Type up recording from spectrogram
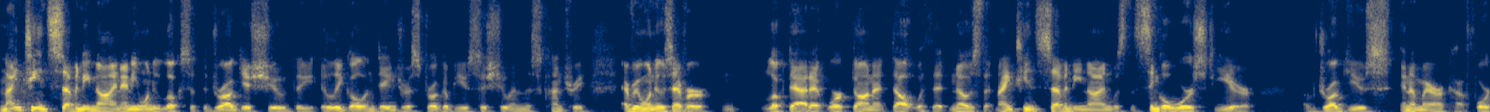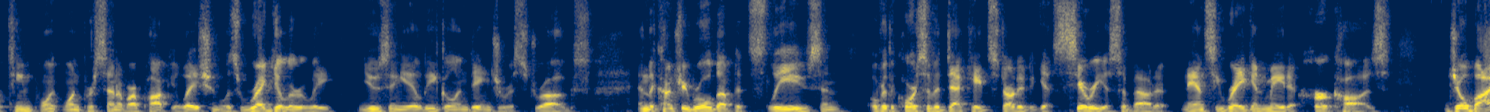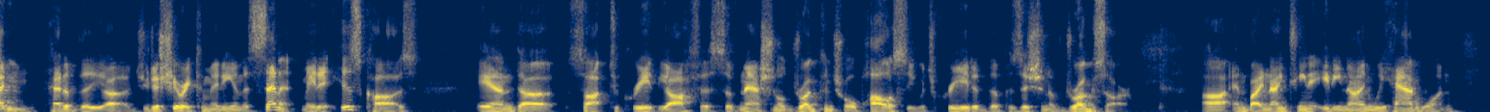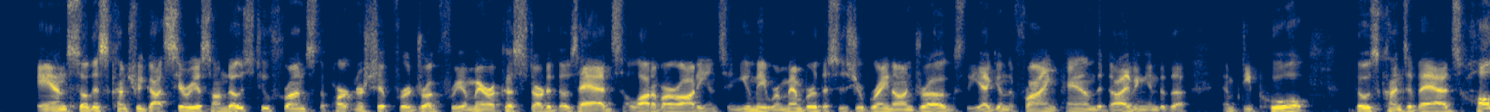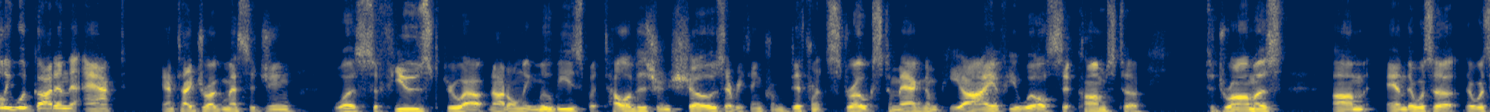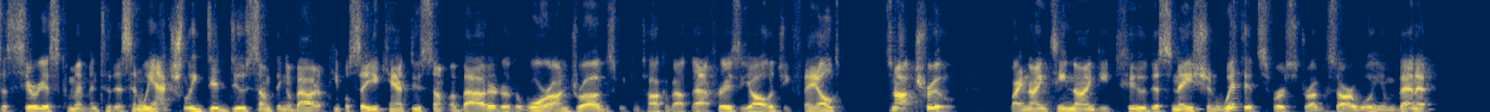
1979, anyone who looks at the drug issue, the illegal and dangerous drug abuse issue in this country, everyone who's ever looked at it, worked on it, dealt with it, knows that 1979 was the single worst year of drug use in America. 14.1% of our population was regularly using illegal and dangerous drugs. And the country rolled up its sleeves and over the course of a decade started to get serious about it. Nancy Reagan made it her cause. Joe Biden, head of the uh, Judiciary Committee in the Senate, made it his cause and uh, sought to create the Office of National Drug Control Policy, which created the position of drug czar. Uh, and by 1989, we had one. And so this country got serious on those two fronts. The Partnership for a Drug Free America started those ads. A lot of our audience, and you may remember this is your brain on drugs, the egg in the frying pan, the diving into the empty pool, those kinds of ads. Hollywood got in the act. Anti drug messaging was suffused throughout not only movies, but television shows, everything from Diff'rent Strokes to Magnum PI, if you will, sitcoms to, to dramas um, and there was a there was a serious commitment to this, and we actually did do something about it. People say you can't do something about it, or the war on drugs. We can talk about that phraseology failed. It's not true. By 1992, this nation, with its first drug czar, William Bennett,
